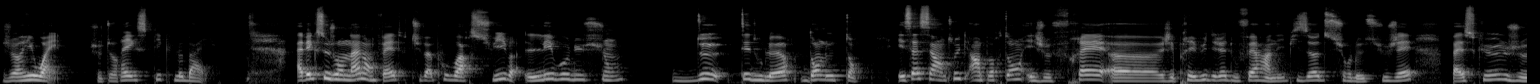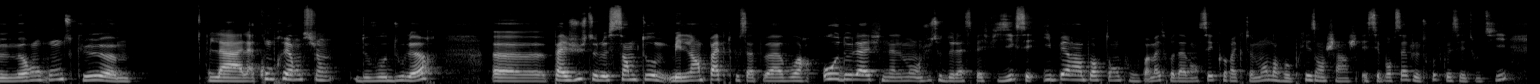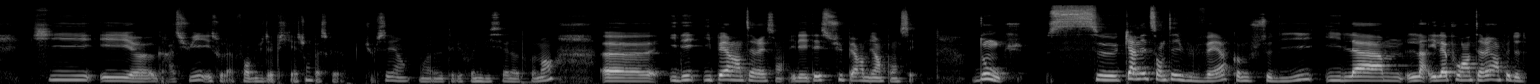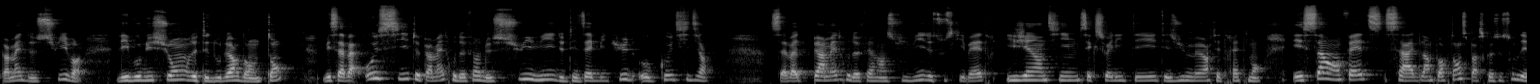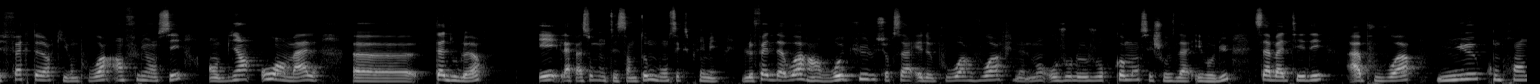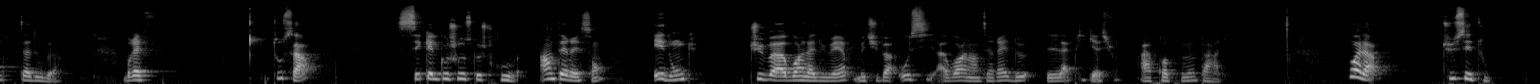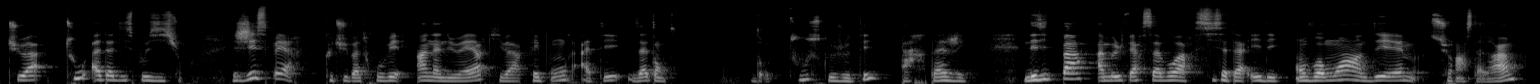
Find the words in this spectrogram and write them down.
Je rewind. Je te réexplique le bail. Avec ce journal, en fait, tu vas pouvoir suivre l'évolution de tes douleurs dans le temps. Et ça, c'est un truc important et je ferai, euh, j'ai prévu déjà de vous faire un épisode sur le sujet parce que je me rends compte que euh, la, compréhension de vos douleurs euh, pas juste le symptôme, mais l'impact que ça peut avoir au-delà finalement juste de l'aspect physique, c'est hyper important pour vous permettre d'avancer correctement dans vos prises en charge. Et c'est pour ça que je trouve que cet outil, qui est euh, gratuit et sous la forme d'une application, parce que tu le sais, hein, on a le téléphone vissé à notre main, euh, il est hyper intéressant. Il a été super bien pensé. Donc, ce carnet de santé vulvaire, comme je te dis, il a, il a pour intérêt en fait de te permettre de suivre l'évolution de tes douleurs dans le temps mais ça va aussi te permettre de faire le suivi de tes habitudes au quotidien. Ça va te permettre de faire un suivi de tout ce qui va être hygiène intime, sexualité, tes humeurs, tes traitements. Et ça, en fait, ça a de l'importance parce que ce sont des facteurs qui vont pouvoir influencer en bien ou en mal euh, ta douleur, et la façon dont tes symptômes vont s'exprimer. Le fait d'avoir un recul sur ça et de pouvoir voir finalement au jour le jour comment ces choses-là évoluent, ça va t'aider à pouvoir mieux comprendre ta douleur. Bref, tout ça, c'est quelque chose que je trouve intéressant et donc tu vas avoir l'annuaire, mais tu vas aussi avoir l'intérêt de l'application à proprement parler. Voilà, tu sais tout. Tu as tout à ta disposition. J'espère que tu vas trouver un annuaire qui va répondre à tes attentes dans tout ce que je t'ai partagé. N'hésite pas à me le faire savoir si ça t'a aidé. Envoie-moi un DM sur Instagram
